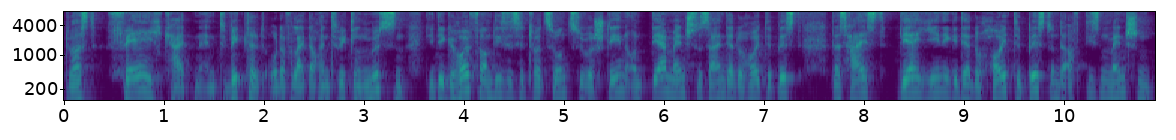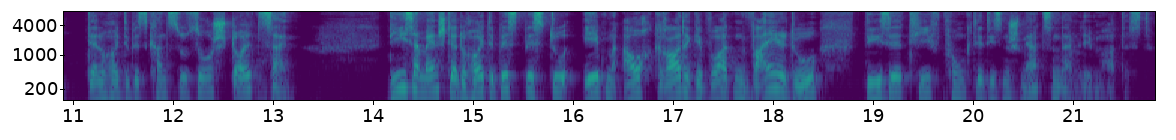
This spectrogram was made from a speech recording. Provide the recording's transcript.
Du hast Fähigkeiten entwickelt oder vielleicht auch entwickeln müssen, die dir geholfen haben, diese Situation zu überstehen und der Mensch zu sein, der du heute bist. Das heißt, derjenige, der du heute bist und auf diesen Menschen, der du heute bist, kannst du so stolz sein. Dieser Mensch, der du heute bist, bist du eben auch gerade geworden, weil du diese Tiefpunkte, diesen Schmerz in deinem Leben hattest.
